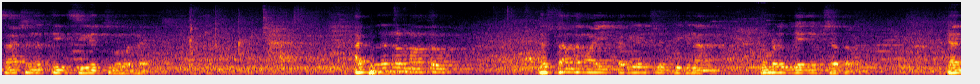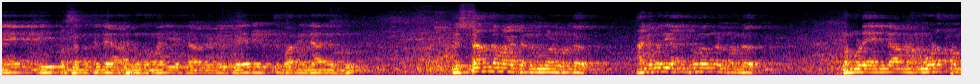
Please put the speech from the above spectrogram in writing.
സാക്ഷി നിർത്തി സ്വീകരിച്ചു കൊള്ളട്ടെ. അത്ഭുതങ്ങൾ മാത്രം ദൃഷ്ടാന്തമായി പരിഗണിച്ചുകൊണ്ടിരിക്കുന്ന നമ്മുടെ ഉദയനൂർ ക്ഷേത്രം. ഞാൻ ഈ പ്രസംഗത്തിന്റെ അഭിമുഖമായി എല്ലാവരുടെയും പേരെടുത്ത് പറഞ്ഞില്ലാന്നേ ഉള്ളൂ. ദൃഷ്ടാന്തമായ തെളിവുകൾ കൊണ്ട് അനവധി അനുഭവങ്ങൾ കൊണ്ട് നമ്മുടെ എല്ലാം നമ്മോടൊപ്പം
